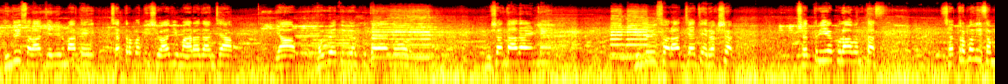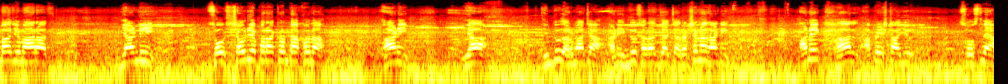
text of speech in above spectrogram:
हिंदवी स्वराज्य निर्माते छत्रपती शिवाजी महाराजांच्या या भव्य दिव्य पुतळ्याजवळ भूषणदादा यांनी हिंदवी स्वराज्याचे रक्षक क्षत्रिय कुलावंत छत्रपती संभाजी महाराज यांनी जो शौर्य पराक्रम दाखवला आणि या हिंदू धर्माच्या आणि हिंदू स्वराज्याच्या रक्षणासाठी अनेक हाल अपेष्टा यु सोसल्या.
